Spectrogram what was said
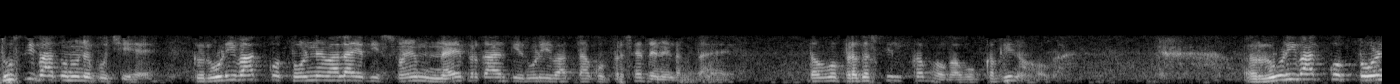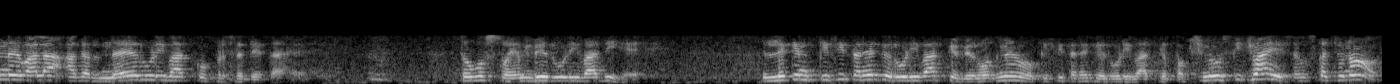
दूसरी बात उन्होंने पूछी है कि रूढ़ीवाद को तोड़ने वाला यदि स्वयं नए प्रकार की रूढ़ीवादता को प्रसय देने लगता है तो वो प्रगतिशील कब होगा? वो कभी ना होगा। रूढ़ीवाद को तोड़ने वाला अगर नए रूढ़ीवाद को प्रसय देता है तो वो स्वयं भी रूढ़ीवादी है। लेकिन किसी तरह के रूढ़ीवाद के विरोध में हो, किसी तरह के रूढ़ीवाद के पक्ष में, उसकी च्वाइस है, उसका चुनाव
